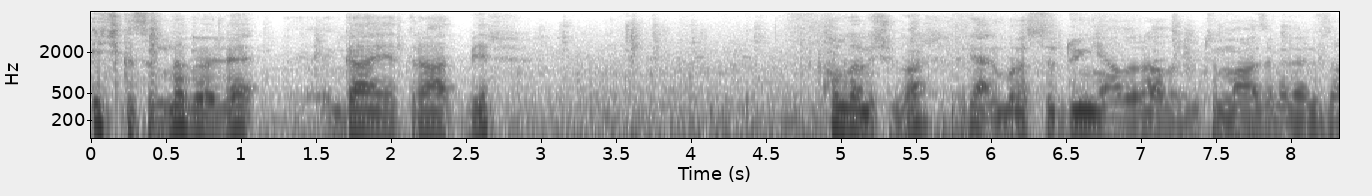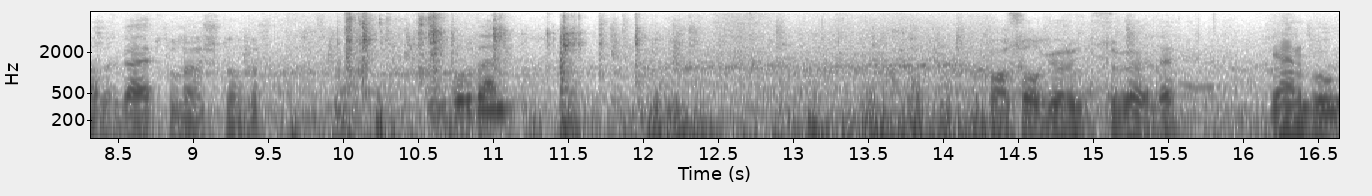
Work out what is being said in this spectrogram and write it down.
İç kısımda böyle gayet rahat bir kullanışı var. Yani burası dünyaları alır, bütün malzemelerinizi alır, gayet kullanışlı olur. Buradan konsol görüntüsü böyle. Yani bu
